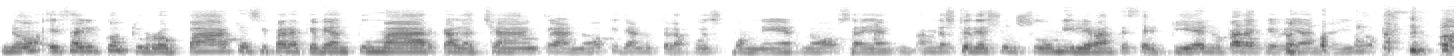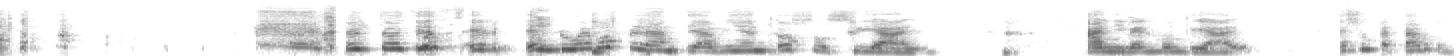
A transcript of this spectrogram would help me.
¿no? El salir con tu ropaje así para que vean tu marca, la chancla, ¿no? Que ya no te la puedes poner, ¿no? O sea, a menos que des un zoom y levantes el pie, ¿no? Para que vean ahí, ¿no? Entonces, el, el, nuevo planteamiento social a nivel mundial es un petardo.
